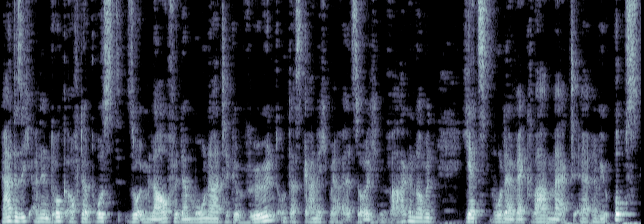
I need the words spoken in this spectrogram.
Er hatte sich an den Druck auf der Brust so im Laufe der Monate gewöhnt und das gar nicht mehr als solchen wahrgenommen. Jetzt, wo der weg war, merkte er irgendwie, ups,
